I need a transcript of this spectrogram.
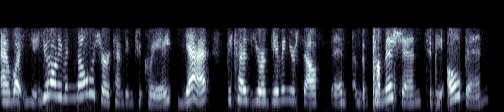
And what you, you don't even know what you're attempting to create yet because you're giving yourself the permission to be open.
